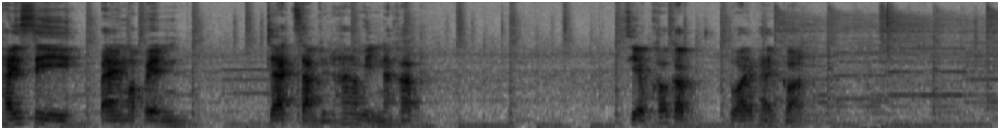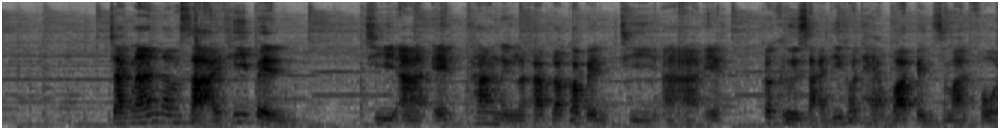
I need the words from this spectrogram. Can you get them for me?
Type C แปลงมาเป็นแจ็ค 3.5 มิลนะครับ เสียบเข้ากับตัว iPad ก่อน จากนั้นนำสายที่เป็น TRX ข้างหนึ่งนะครับ แล้วก็เป็น TRRX ก็คือสายที่เขาแถมว่าเป็นสมาร์ทโฟน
